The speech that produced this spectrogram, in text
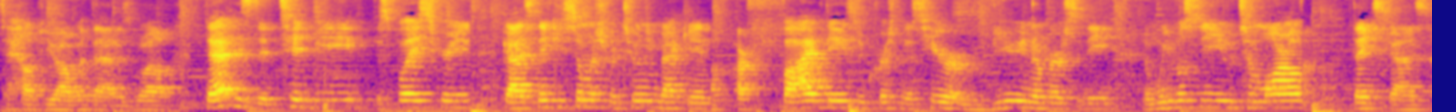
to help you out with that as well. That is the Tidbyt display screen. Guys, thank you so much for tuning back in. Our five days of Christmas here at Review University, and we will see you tomorrow. Thanks, guys.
